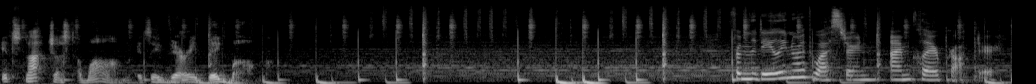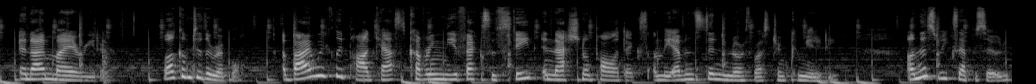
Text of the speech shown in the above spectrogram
It's not just a bomb; it's a very big bomb. From the Daily Northwestern, I'm Claire Proctor. And I'm Maya Reeder. Welcome to The Ripple, a bi weekly podcast covering the effects of state and national politics on the Evanston and Northwestern community. On this week's episode,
